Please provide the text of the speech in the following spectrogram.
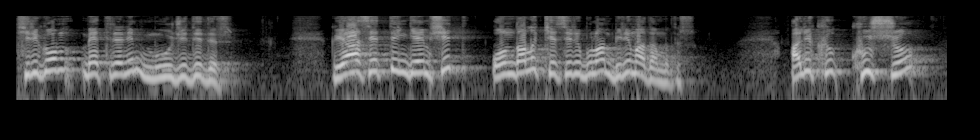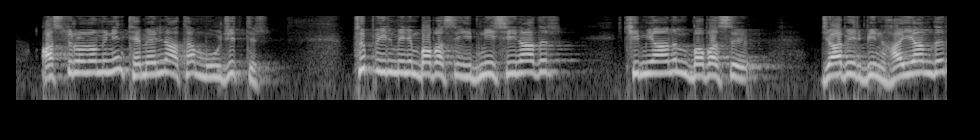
trigonometrenin mucididir. Gıyasettin Gemşit ondalık kesiri bulan bilim adamıdır. Ali Kuşçu astronominin temelini atan mucittir. Tıp ilminin babası İbn Sina'dır. Kimyanın babası Cabir bin Hayyan'dır.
